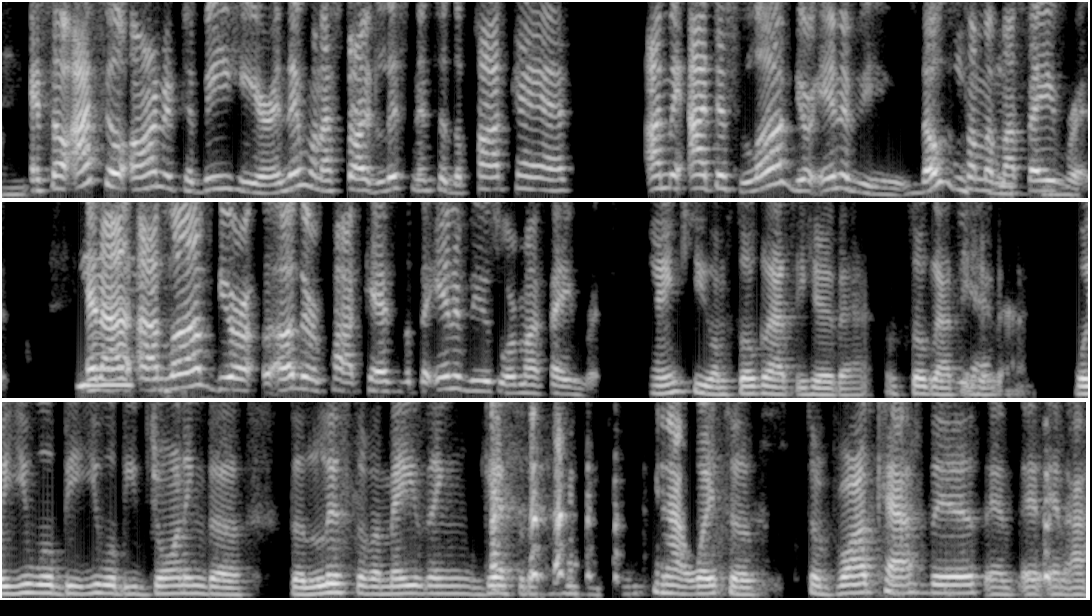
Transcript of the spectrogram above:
Mm-hmm. And so i feel honored to be here. And then when i started listening to the podcast i mean i just loved your interviews. Those are some of my favorites. And I, I loved your other podcasts but the interviews were my favorites. Thank you. I'm so glad to hear that. I'm so glad to yes. hear that. Well you will be you will be joining the the list of amazing guests that I cannot wait to to broadcast this and and, and I,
